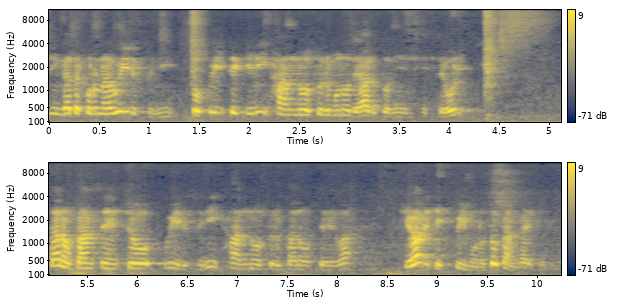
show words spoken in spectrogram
新型コロナウイルスに特異的に反応するものであると認識しており、他の感染症ウイルスに反応する可能性は極めて低いものと考えておりま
